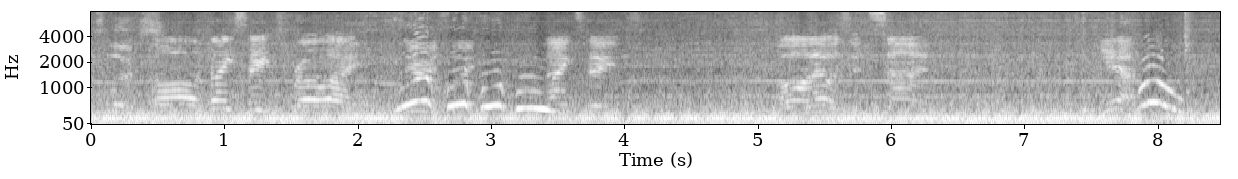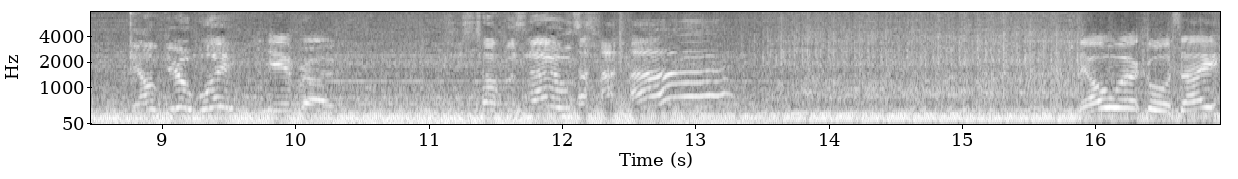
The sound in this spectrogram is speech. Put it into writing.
Wow, was loose. Oh, thanks heaps, bro, hey. Seriously. thanks heaps. Oh, that was insane. Yeah. The old girl, boy. Yeah, bro. She's tough as nails. The old workhorse, eh?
